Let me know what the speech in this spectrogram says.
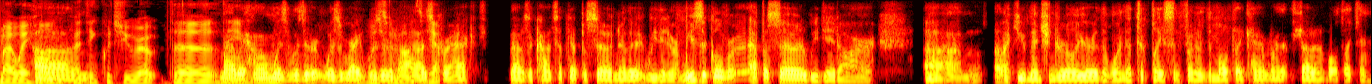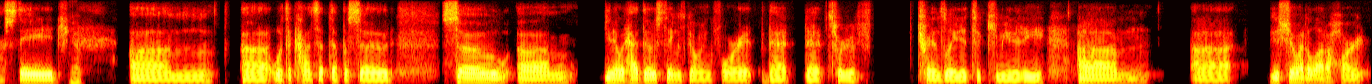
My Way Home, I Um, think, which you wrote. The, My Way Home was Wizard was right Wizard, of Oz, yep. correct? That was a concept episode. Another we did our musical episode. We did our um, like you mentioned earlier, the one that took place in front of the multi-camera that was shot on a multi-camera stage. Yep. Um, uh, with the concept episode. So um, you know, it had those things going for it that that sort of translated to community. Um, uh, the show had a lot of heart,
